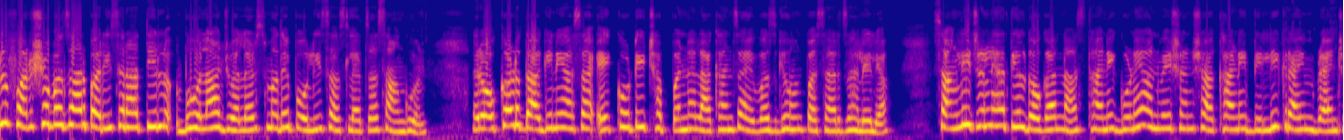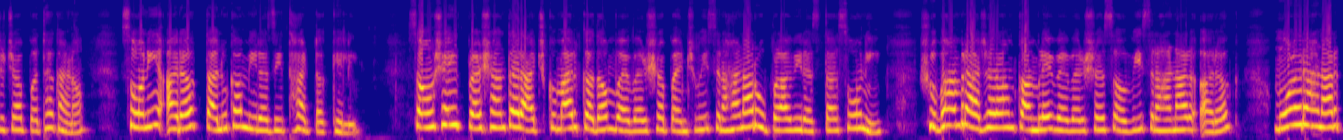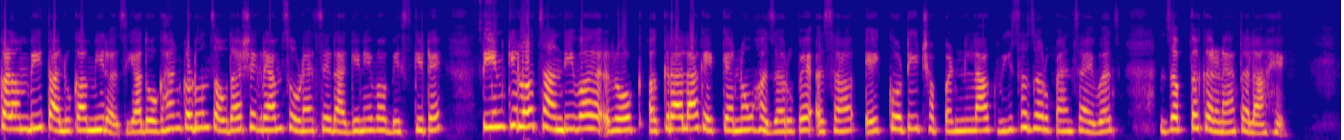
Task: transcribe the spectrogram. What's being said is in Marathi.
दिल्लीतील फर्श बाजार परिसरातील भोला ज्वेलर्समध्ये पोलीस असल्याचं सांगून रोकड दागिने असा एक कोटी छप्पन्न लाखांचा ऐवज घेऊन पसार झालेल्या सांगली जिल्ह्यातील दोघांना स्थानिक गुन्हे अन्वेषण शाखा आणि दिल्ली क्राईम ब्रँचच्या पथकानं सोनी अरब तालुका मिरज इथं अटक केली. संशयित प्रशांत राजकुमार कदम वयवर्ष पंचवीस राहणार उपळावी रस्ता सोनी शुभम राजाराम कांबळे वयवर्ष सव्वीस राहणार अरक मूळ राहणार कळंबी तालुका मिरज. या दोघांकडून चौदाशे ग्रॅम सोन्याचे दागिने व बिस्किटे तीन किलो चांदी व रोख अकरा लाख एक्क्याण्णव हजार रुपये असा एक कोटी छप्पन्न लाख वीस हजार रुपयांचा ऐवज जप्त करण्यात आला आहे.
